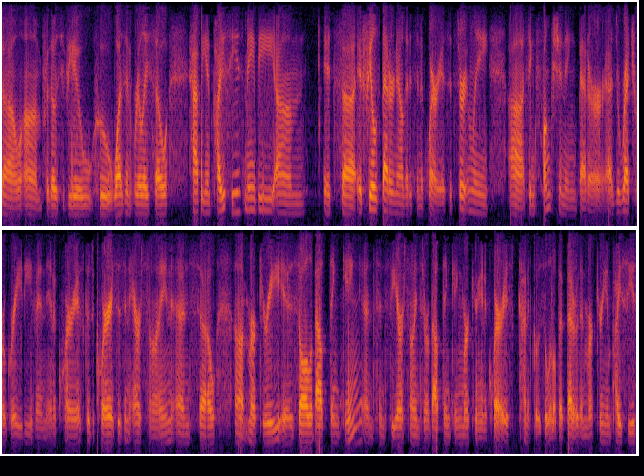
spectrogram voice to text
So um, for those of you who wasn't really so happy in Pisces, maybe um, it's uh, it feels better now that it's in Aquarius. It's certainly, uh, I think, functioning better as a retrograde even in Aquarius because Aquarius is an air sign, and so uh, Mercury is all about thinking. And since the air signs are about thinking, Mercury in Aquarius kind of goes a little bit better than Mercury in Pisces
